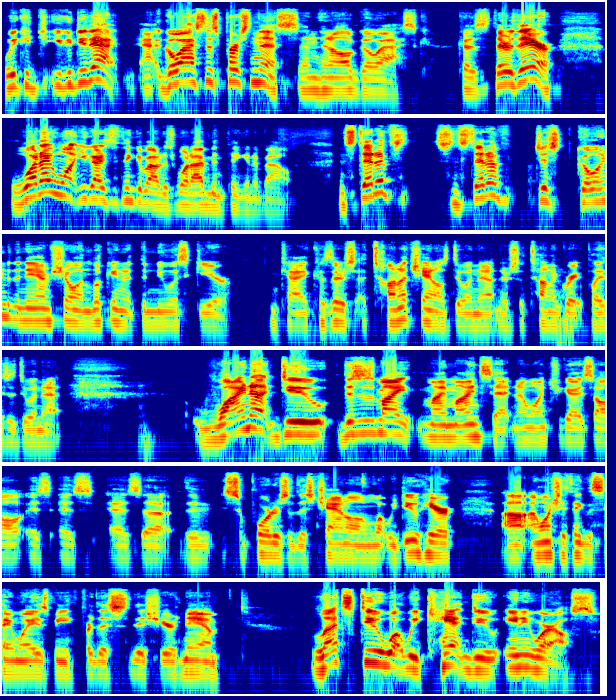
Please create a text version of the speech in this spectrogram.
we could you could do that. Go ask this person this, and then I'll go ask because they're there. What I want you guys to think about is what I've been thinking about. Instead of instead of just going to the NAMM show and looking at the newest gear, okay? Because there's a ton of channels doing that, and there's a ton of great places doing that. Why not do? This is my my mindset, and I want you guys all as as as uh, the supporters of this channel and what we do here. Uh, I want you to think the same way as me for this this year's NAMM Let's do what we can't do anywhere else.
